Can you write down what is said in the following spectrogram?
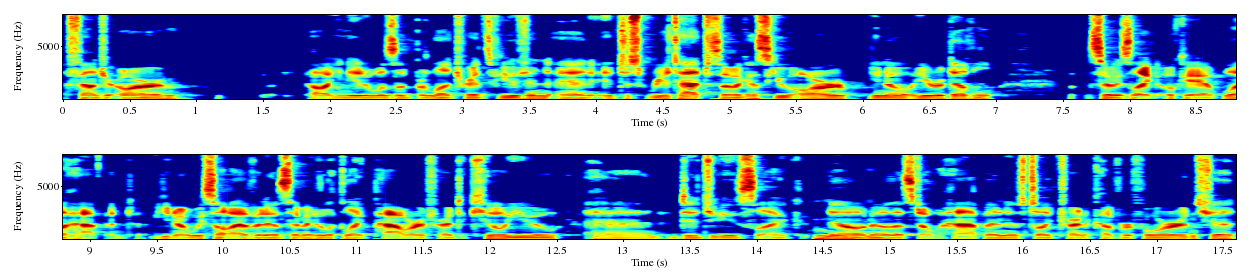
I found your arm. All you needed was a blood transfusion, and it just reattached. So I guess you are, you know, you're a devil. So he's like, okay, what happened? You know, we saw evidence that made it look like Power tried to kill you. And Denji's like, no, no, that's not what happened. It's like trying to cover for her and shit.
